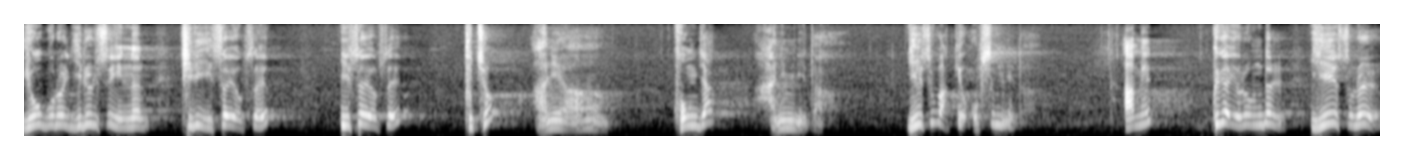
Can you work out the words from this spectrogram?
요구를 이룰 수 있는 길이 있어요, 없어요? 있어요, 없어요? 부처? 아니야. 공작? 아닙니다. 예수밖에 없습니다. 아멘. 그러니까 여러분들 예수를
